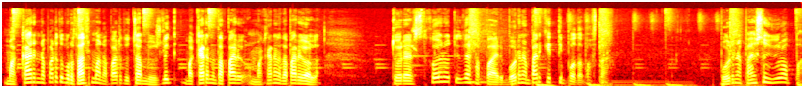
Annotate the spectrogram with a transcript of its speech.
Μακάρι να πάρει το πρωτάθλημα, να πάρει το Champions League, μακάρι να τα πάρει, μακάρι να τα πάρει όλα. Το ρεαλιστικό είναι ότι δεν θα πάρει. Μπορεί να πάρει και τίποτα από αυτά. Μπορεί να πάει στο Europa.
